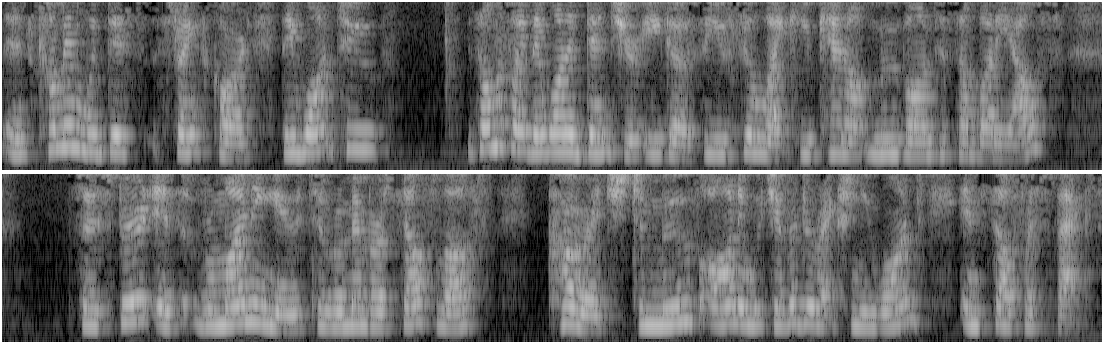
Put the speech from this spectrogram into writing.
And it's coming with this strength card. They want to it's almost like they want to dent your ego so you feel like you cannot move on to somebody else. So Spirit is reminding you to remember self-love, courage, to move on in whichever direction you want, and self-respect,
